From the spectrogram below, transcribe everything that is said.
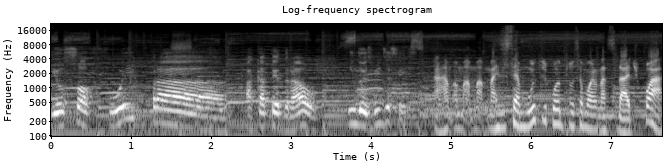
e eu só fui pra a catedral em 2016. Ah, mas isso é muito de quando você mora na cidade. Tipo, ah,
